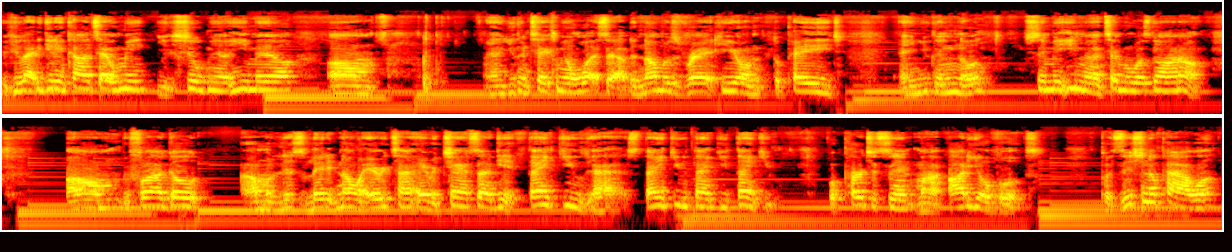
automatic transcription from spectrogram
if you'd like to get in contact with me, you can shoot me an email. Um, and you can text me on WhatsApp. The number's right here on the page. And you can, you know, send me an email and tell me what's going on. Um, before I go, I'm gonna just let it know every time, every chance I get. Thank you guys. Thank you, thank you, thank you for purchasing my audio books, Position of Power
